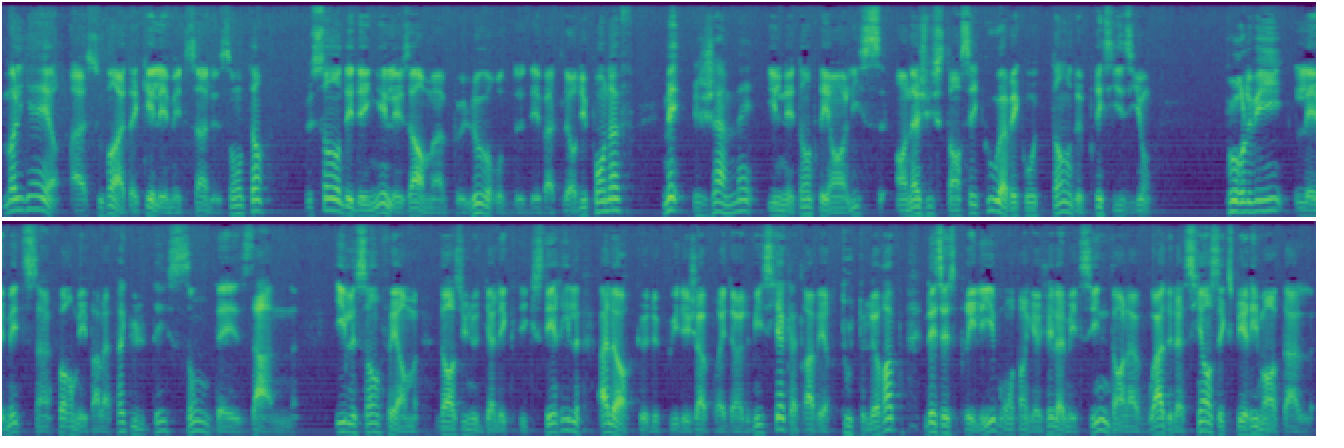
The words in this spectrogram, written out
Molière a souvent attaqué les médecins de son temps, sans dédaigner les armes un peu lourdes des battleurs du Pont-Neuf, mais jamais il n'est entré en lice en ajustant ses coups avec autant de précision. Pour lui, les médecins formés par la faculté sont des ânes. Ils s'enferment dans une dialectique stérile, alors que depuis déjà près d'un demi-siècle, à travers toute l'Europe, des esprits libres ont engagé la médecine dans la voie de la science expérimentale.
